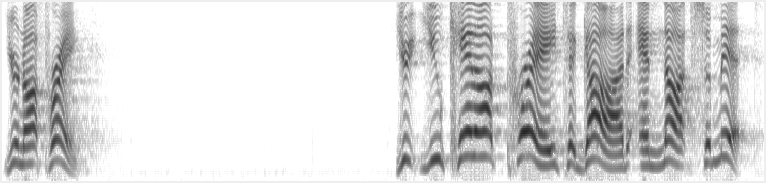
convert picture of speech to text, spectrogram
you're not praying. You, you cannot pray to God and not submit.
